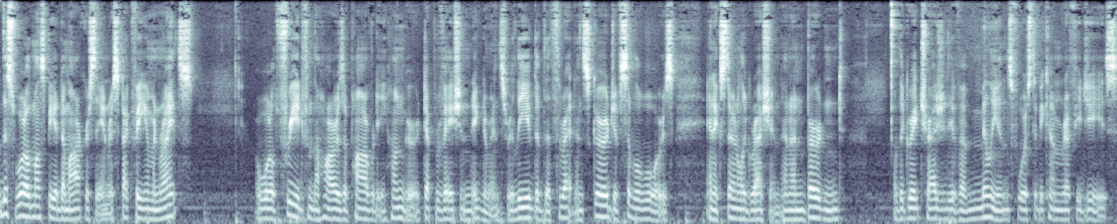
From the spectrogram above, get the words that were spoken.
this world must be a democracy and respect for human rights, a world freed from the horrors of poverty, hunger, deprivation, and ignorance, relieved of the threat and scourge of civil wars and external aggression, and unburdened of the great tragedy of millions forced to become refugees.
